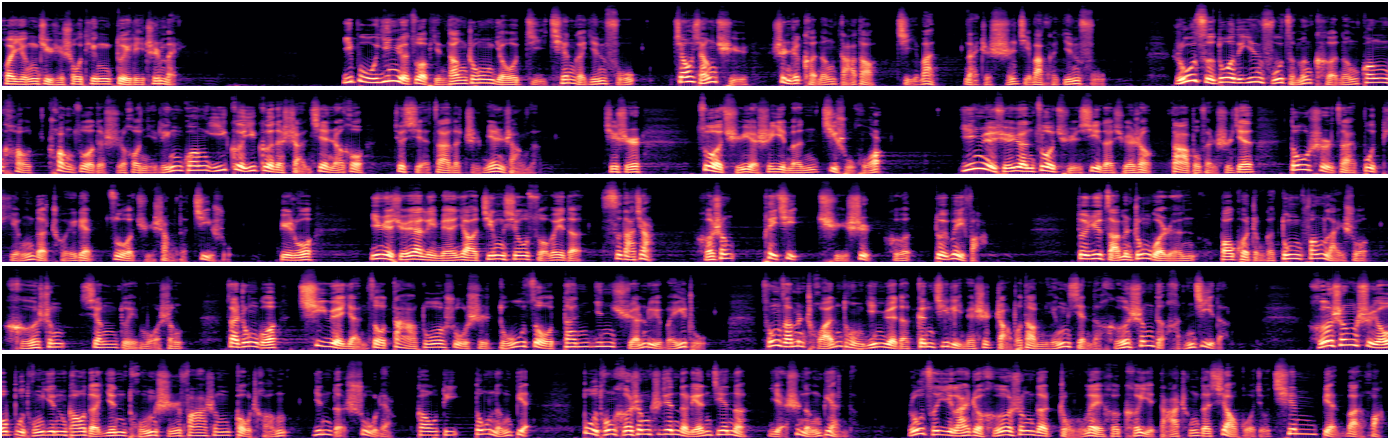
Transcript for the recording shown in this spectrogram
欢迎继续收听《对立之美》。一部音乐作品当中有几千个音符，交响曲甚至可能达到几万乃至十几万个音符。如此多的音符，怎么可能光靠创作的时候你灵光一个一个的闪现，然后就写在了纸面上呢？其实，作曲也是一门技术活。音乐学院作曲系的学生，大部分时间。都是在不停地锤炼作曲上的技术，比如音乐学院里面要精修所谓的四大件和声、配器、曲式和对位法。对于咱们中国人，包括整个东方来说，和声相对陌生。在中国，器乐演奏大多数是独奏单音旋律为主，从咱们传统音乐的根基里面是找不到明显的和声的痕迹的。和声是由不同音高的音同时发生构成，音的数量高低都能变，不同和声之间的连接呢也是能变的。如此一来，这和声的种类和可以达成的效果就千变万化。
